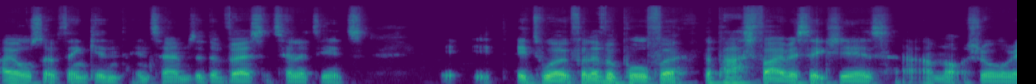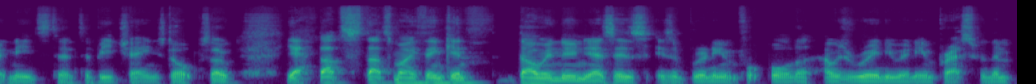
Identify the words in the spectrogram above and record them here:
I also think in, in terms of the versatility, it's it, it's worked for Liverpool for the past five or six years. I'm not sure it needs to, to be changed up. So yeah, that's that's my thinking. Darwin Nunez is is a brilliant footballer. I was really really impressed with him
